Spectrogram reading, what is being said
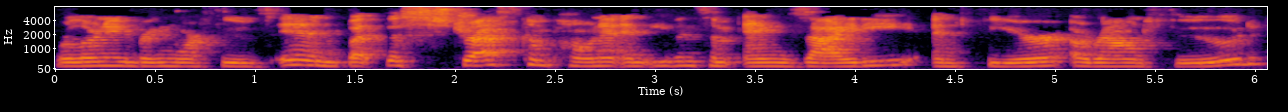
We're learning to bring more foods in, but the stress component and even some anxiety and fear around food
